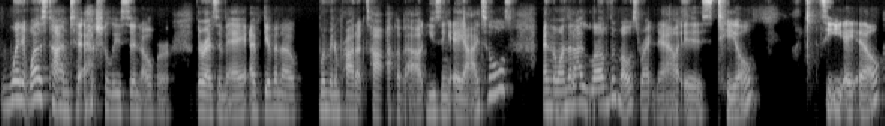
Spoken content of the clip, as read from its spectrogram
when it was time to actually send over the resume, I've given a women in product talk about using AI tools. And the one that I love the most right now is Teal, T E A L.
